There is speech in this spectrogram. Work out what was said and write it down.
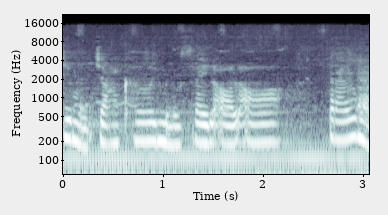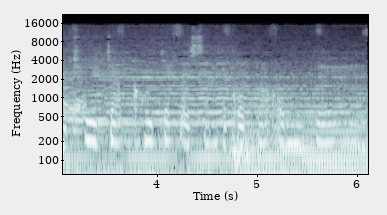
ជាមិនចង់ឃើញមនុស្សស្រីល្អល្អត្រូវមកឈឺចាប់ខូចចិត្តដោយសារតែកូនប្រុសអ៊ំនោះទេ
